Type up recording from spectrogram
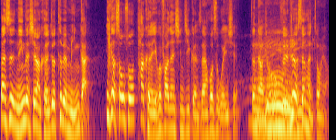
但是您的血管可能就特别敏感。一个收缩，它可能也会发生心肌梗塞或是危险，真的要小心。所以热身很重要。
